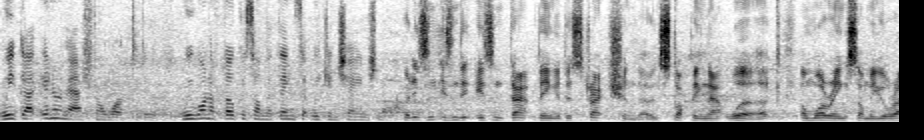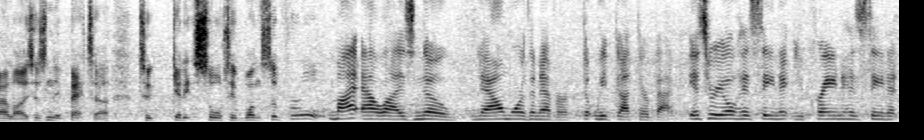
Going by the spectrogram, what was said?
We've got international work to do. We want to focus on the things that we can change now. But isn't isn't it isn't that being a distraction though, and stopping that work and worrying some of your allies? Isn't it better to get it sorted once and for all? My allies know now more than ever that we've got their back. Israel has seen it. Ukraine has seen it.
